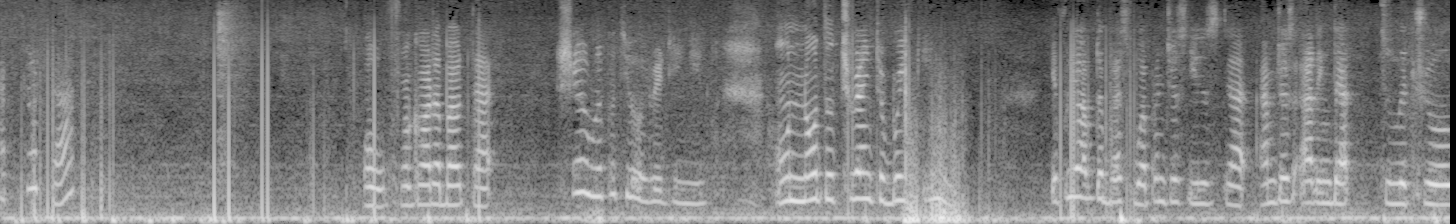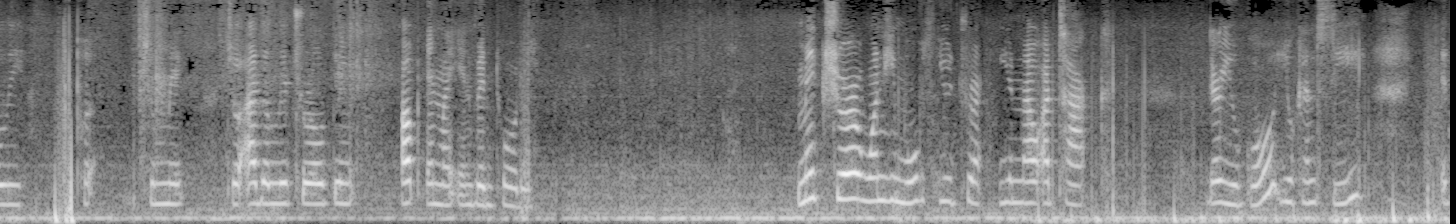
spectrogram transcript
After that, oh, forgot about that. Sure, but you already need. Oh no, they're trying to break in. If you have the best weapon, just use that. I'm just adding that to literally put to make to add a literal thing up in my inventory. Make sure when he moves, you try, you now attack. There you go. You can see it.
